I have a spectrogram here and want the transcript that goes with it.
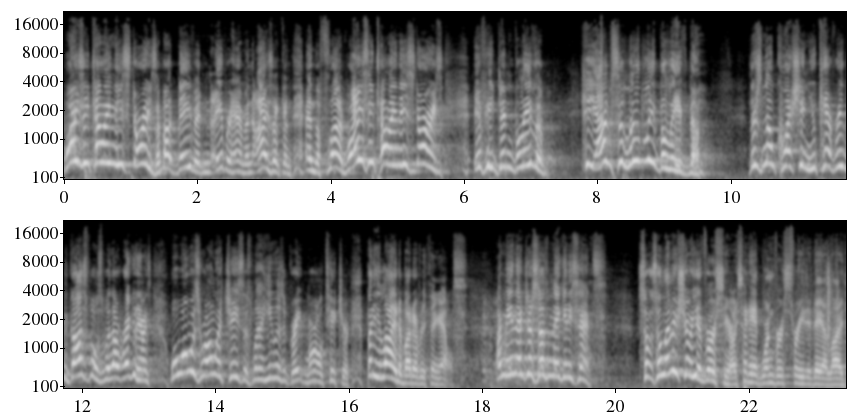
Why is he telling these stories about David and Abraham and Isaac and, and the flood? Why is he telling these stories if he didn't believe them? He absolutely believed them. There's no question you can't read the Gospels without recognizing, well, what was wrong with Jesus? Well, he was a great moral teacher, but he lied about everything else. I mean, that just doesn't make any sense. So, so let me show you a verse here. I said I had one verse for you today. I lied.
